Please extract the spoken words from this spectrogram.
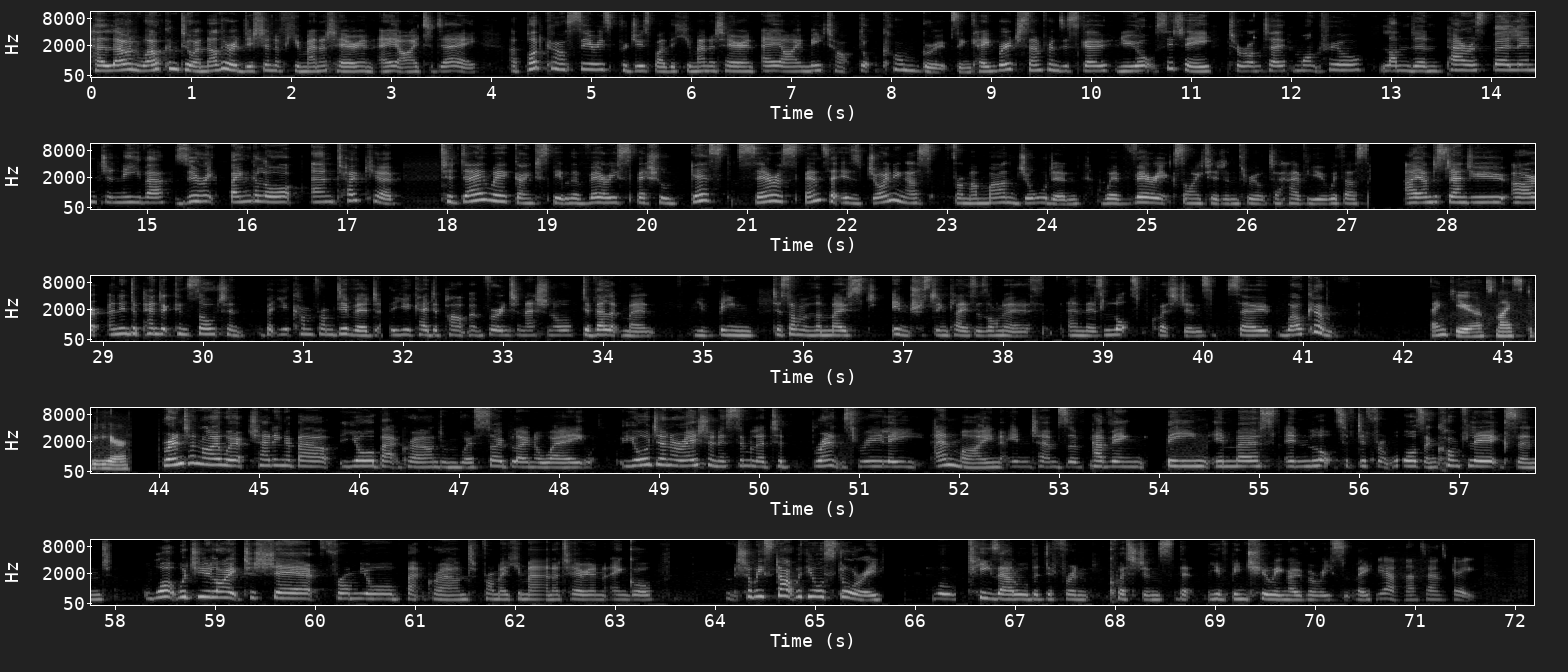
Hello, and welcome to another edition of Humanitarian AI Today, a podcast series produced by the Humanitarian AI Meetup.com groups in Cambridge, San Francisco, New York City, Toronto, Montreal, London, Paris, Berlin, Geneva, Zurich, Bangalore, and Tokyo. Today, we're going to speak with a very special guest. Sarah Spencer is joining us from Amman, Jordan. We're very excited and thrilled to have you with us. I understand you are an independent consultant, but you come from DFID, the UK Department for International Development. You've been to some of the most interesting places on earth, and there's lots of questions. So, welcome. Thank you. It's nice to be here. Brent and I were chatting about your background, and we're so blown away. Your generation is similar to Brent's really and mine in terms of having been immersed in lots of different wars and conflicts and what would you like to share from your background from a humanitarian angle? Shall we start with your story? We'll tease out all the different questions that you've been chewing over recently. Yeah that sounds great.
